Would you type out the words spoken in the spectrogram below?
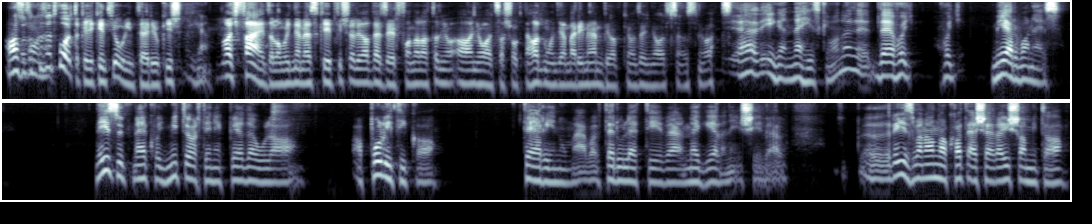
azt Azok között voltak egyébként jó interjúk is. Igen. Nagy fájdalom, hogy nem ez képviseli a vezérfonalat a nyolcasoknál. Hadd mondjam, mert én nem bírok ki, hogy 808. Hát igen, nehéz kimondani, de hogy, hogy miért van ez? Nézzük meg, hogy mi történik például a, a politika terénumával, területével, megjelenésével. Részben annak hatására is, amit a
